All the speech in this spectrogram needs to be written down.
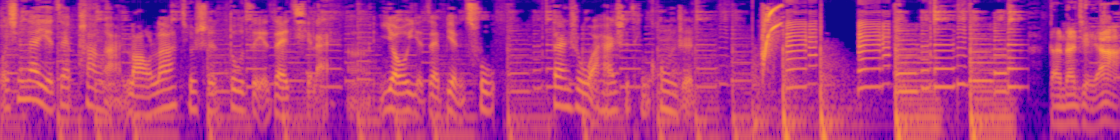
我现在也在胖啊，老了就是肚子也在起来啊，腰也在变粗，但是我还是挺控制的。丹丹姐呀，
